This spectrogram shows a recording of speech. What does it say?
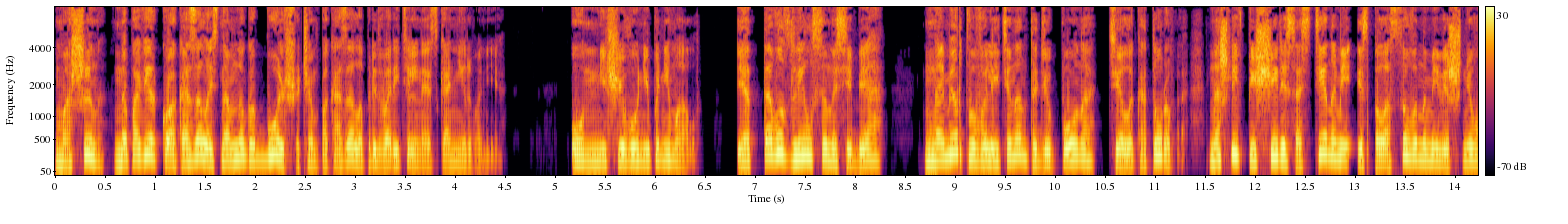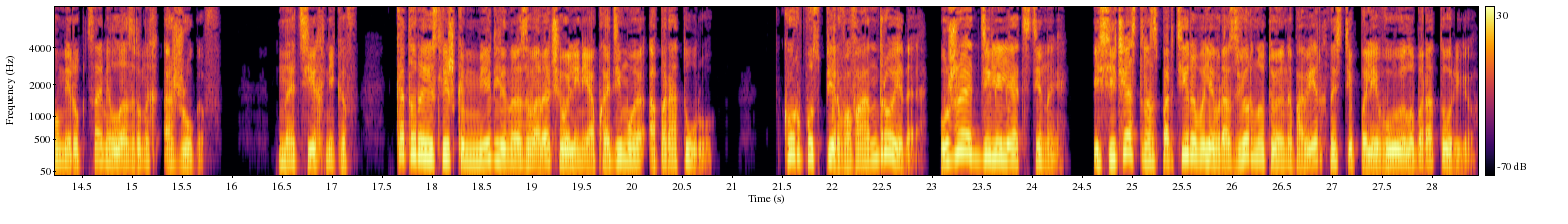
Машин на поверку оказалось намного больше, чем показало предварительное сканирование. Он ничего не понимал и оттого злился на себя, на мертвого лейтенанта Дюпона, тело которого нашли в пещере со стенами, исполосованными вишневыми рубцами лазерных ожогов, на техников, которые слишком медленно разворачивали необходимую аппаратуру. Корпус первого андроида уже отделили от стены и сейчас транспортировали в развернутую на поверхности полевую лабораторию.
